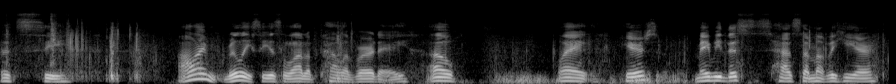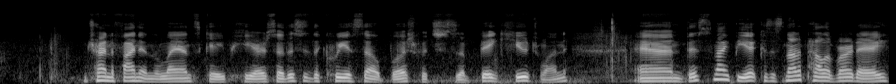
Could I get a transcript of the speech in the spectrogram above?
Let's see. All I really see is a lot of Palo Verde. Oh, wait, here's, maybe this has some over here. I'm trying to find it in the landscape here. So this is the creosote bush, which is a big, huge one. And this might be it, because it's not a Palo Verde.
